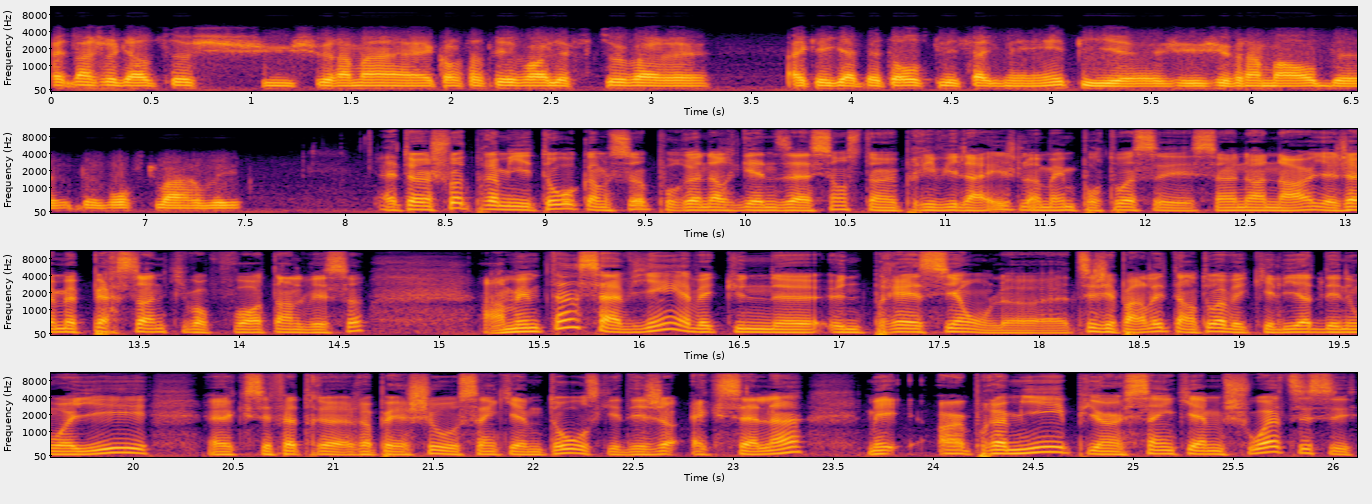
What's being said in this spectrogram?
maintenant, je regarde ça, je suis, vraiment concentré vers le futur, vers, euh, avec les Capitals et les Saguenayens, puis j'ai vraiment hâte de, voir ce qui va arriver. Être un choix de premier tour comme ça pour une organisation, c'est un privilège. Là. Même pour toi, c'est un honneur. Il n'y a jamais personne qui va pouvoir t'enlever ça. En même temps, ça vient avec une, une pression. Là. J'ai parlé tantôt avec Eliott Desnoyers, euh, qui s'est fait repêcher au cinquième tour, ce qui est déjà excellent. Mais un premier puis un cinquième choix, tu sais, c'est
